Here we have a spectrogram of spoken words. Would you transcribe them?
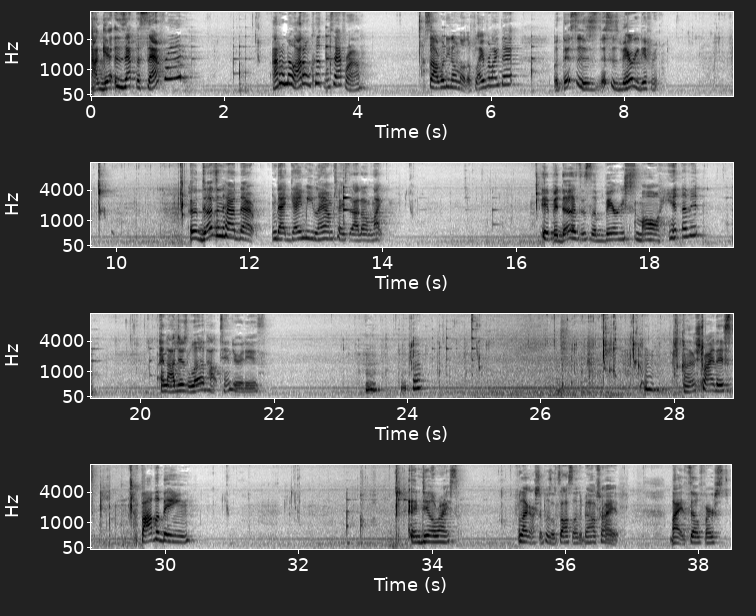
I guess, is that the saffron? I don't know. I don't cook with saffron. So I really don't know the flavor like that. But this is, this is very different. It doesn't have that, that gamey lamb taste that I don't like. If it does, it's a very small hint of it. And I just love how tender it is. Mm, okay. Mm. Let's try this fava bean and dill rice. I feel like I should put some sauce on it, but I'll try it by itself first.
